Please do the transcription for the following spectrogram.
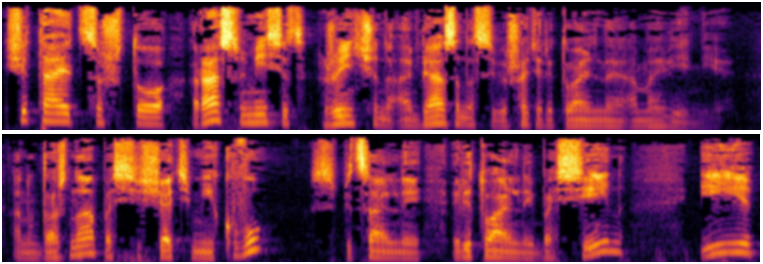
считается, что раз в месяц женщина обязана совершать ритуальное омовение. Она должна посещать микву, специальный ритуальный бассейн и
